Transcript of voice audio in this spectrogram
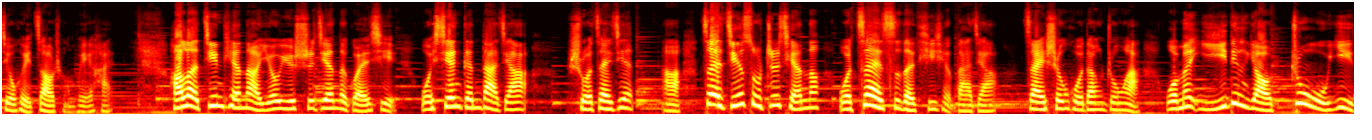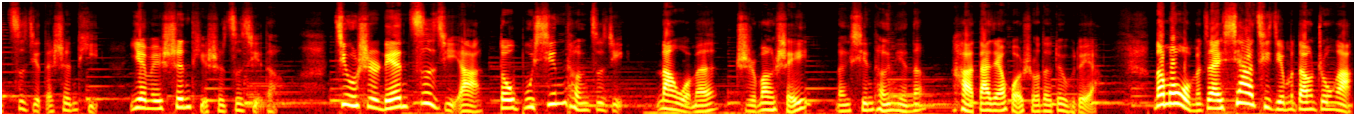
就会造成危害。好了，今天呢，由于时间的关系，我先跟大家说再见啊。在结束之前呢，我再次的提醒大家，在生活当中啊，我们一定要注意自己的身体，因为身体是自己的，就是连自己啊都不心疼自己，那我们指望谁能心疼您呢？哈，大家伙说的对不对呀？那么我们在下期节目当中啊，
